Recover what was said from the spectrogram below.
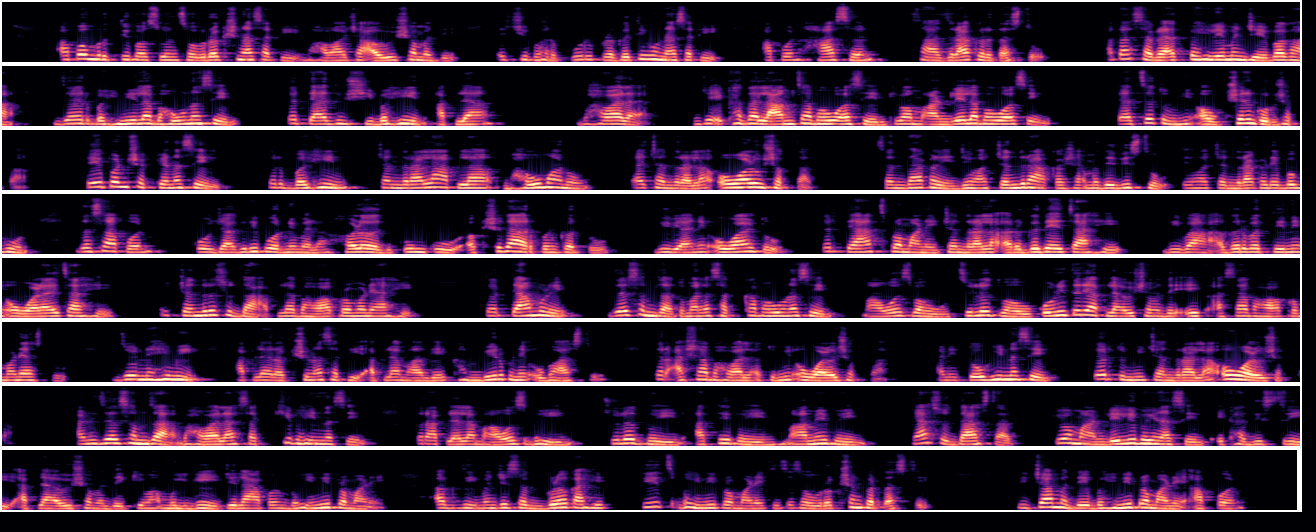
अपमृत्यूपासून संरक्षणासाठी भावाच्या आयुष्यामध्ये त्याची भरपूर प्रगती होण्यासाठी आपण हा सण साजरा करत असतो. आता सगळ्यात पहिले म्हणजे बघा जर बहिणीला भाऊ नसेल तर त्या दिवशी बहीण आपल्या भावाला म्हणजे एखादा लांबचा भाऊ असेल किंवा मांडलेला भाऊ असेल त्याचं तुम्ही औक्षण करू शकता. ते पण शक्य नसेल तर बहीण चंद्राला आपला भाऊ मानून त्या चंद्राला ओवाळू शकतात. संध्याकाळी जेव्हा चंद्र आकाशामध्ये दिसतो तेव्हा चंद्राकडे बघून जसं आपण कोजागिरी पौर्णिमेला हळद कुंकू अक्षता अर्पण करतो दिव्याने ओवाळतो तर त्याचप्रमाणे चंद्राला अर्घ द्यायचा आहे दिवा अगरबत्तीने ओवाळायचा आहे तर चंद्रसुद्धा आपल्या भावाप्रमाणे आहे. तर त्यामुळे जर समजा तुम्हाला सक्का भाऊ नसेल मावस भाऊ चुलत भाऊ कोणीतरी आपल्या आयुष्यामध्ये एक असा भावाप्रमाणे असतो जो नेहमी आपल्या रक्षणासाठी आपल्या मागे खंबीरपणे उभा असतो तर अशा भावाला तुम्ही ओवाळू शकता. आणि तोही नसेल तर तुम्ही चंद्राला ओवाळू शकता. आणि जर समजा भावाला सख्खी बहीण नसेल तर आपल्याला मावस बहीण चुलत बहीण आते बहीण मामे बहीण या सुद्धा असतात. किंवा मांडलेली बहीण असेल एखादी स्त्री आपल्या आयुष्यामध्ये किंवा मुलगी जिला आपण बहिणीप्रमाणे अगदी म्हणजे सगळं काही तीच बहिणीप्रमाणे तिचं संरक्षण करत असते. तिच्यामध्ये बहिणीप्रमाणे आपण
